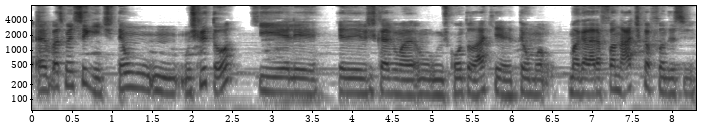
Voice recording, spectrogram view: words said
É basicamente o seguinte: tem um, um- um escritor que ele, ele escreve uma- uns contos lá que tem uma, uma galera fanática fã desse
